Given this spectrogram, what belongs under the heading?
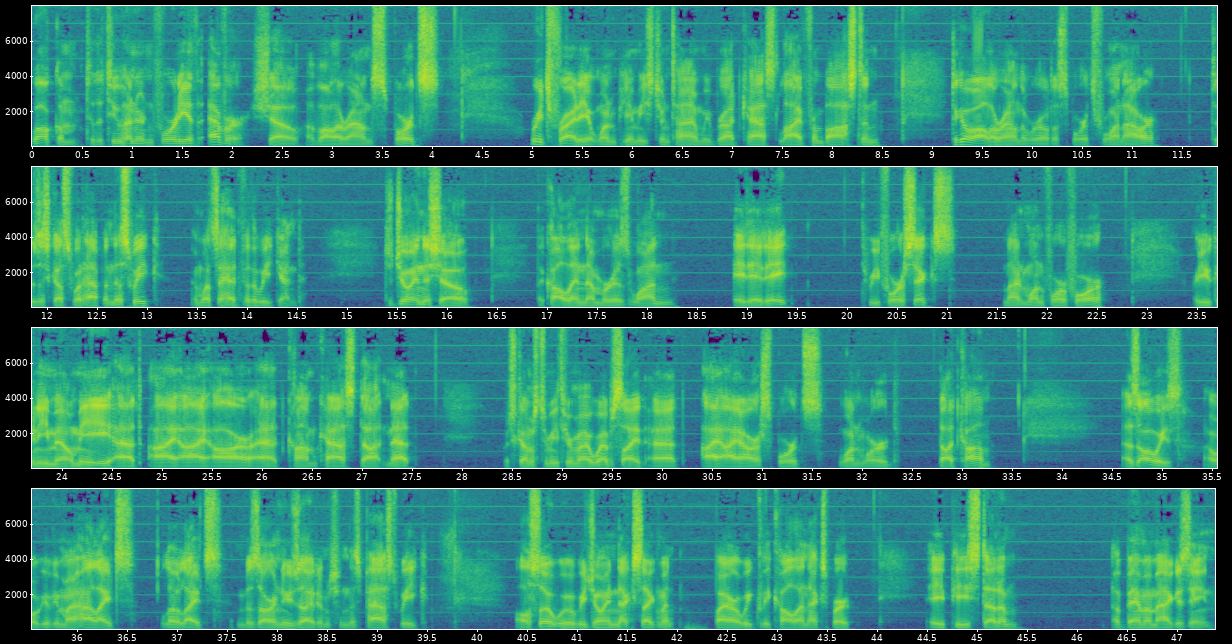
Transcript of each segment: welcome to the 240th ever show of All Around Sports. Each Friday at 1 p.m. Eastern Time, we broadcast live from Boston to go all around the world of sports for one hour to discuss what happened this week and what's ahead for the weekend. To join the show, the call in number is 1 888 346 9144, or you can email me at IIR at Comcast.net which comes to me through my website at iirsports, one word, dot com. As always, I will give you my highlights, lowlights, and bizarre news items from this past week. Also, we will be joined next segment by our weekly call-in expert, AP Stedham of Bama Magazine.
